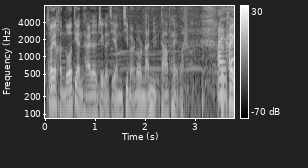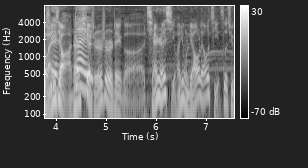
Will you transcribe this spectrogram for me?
所以很多电台的这个节目基本上都是男女搭配嘛，是吧？哎这开个玩笑啊，但是确。实是这个前人喜欢用寥寥几字去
